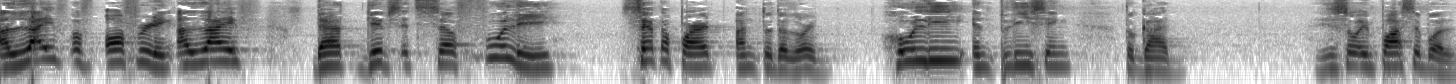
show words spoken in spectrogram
A life of offering. A life that gives itself fully set apart unto the Lord. Holy and pleasing to God. This is so impossible.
